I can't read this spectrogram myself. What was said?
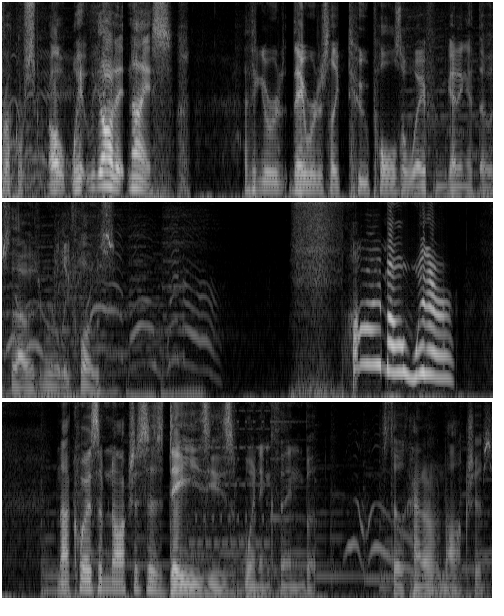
Oh, oh wait, we got it, nice. I think were, they were just like two pulls away from getting it though, so that was really close. I'm a winner! Not quite as obnoxious as Daisy's winning thing, but still kind of obnoxious.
